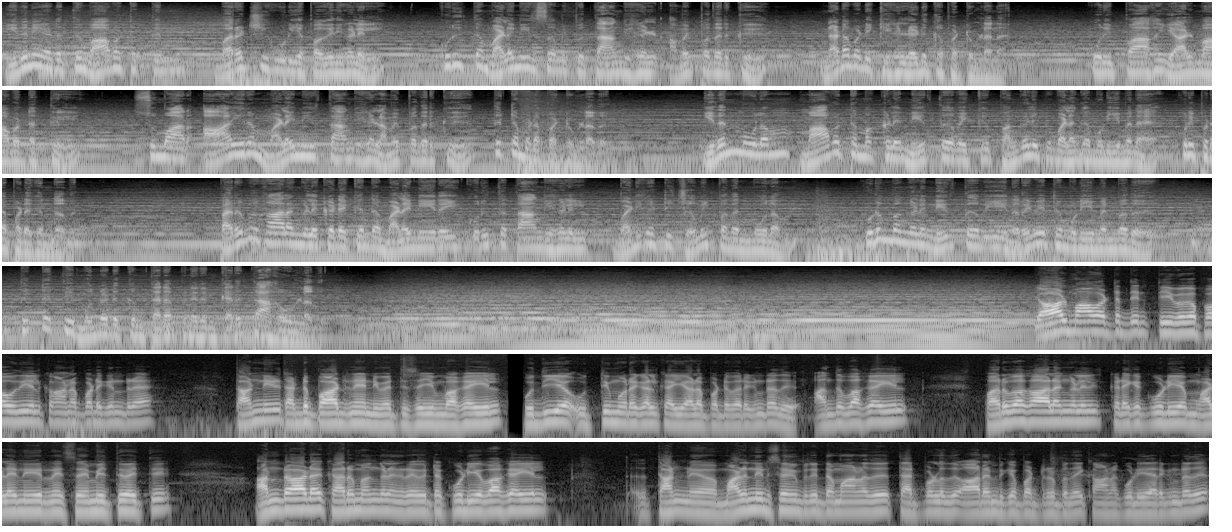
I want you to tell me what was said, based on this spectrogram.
இதனையடுத்து மாவட்டத்தின் வறட்சி கூடிய பகுதிகளில் குறித்த மழைநீர் சேமிப்பு தாங்கிகள் அமைப்பதற்கு நடவடிக்கைகள் எடுக்கப்பட்டுள்ளன. குறிப்பாக யாழ் மாவட்டத்தில் சுமார் ஆயிரம் மழைநீர் தாங்கிகள் அமைப்பதற்கு திட்டமிடப்பட்டுள்ளது. இதன் மூலம் மாவட்ட மக்களின் நீர்த்தேவைக்கு பங்களிப்பு வழங்க முடியும் என குறிப்பிடப்படுகின்றது. பருவ காலங்களில் கிடைக்கின்ற மழைநீரை குறித்த தாங்கிகளில் வடிகட்டி சேமிப்பதன் மூலம் குடும்பங்களின் நீர்த்தேவையை நிறைவேற்ற முடியும் என்பது திட்டத்தை முன்னெடுக்கும் தரப்பினரின் கருத்தாக உள்ளது. யாழ் மாவட்டத்தின் தீவக பகுதியில் காணப்படுகின்ற தண்ணீர் தட்டுப்பாட்டினை நிவர்த்தி செய்யும் வகையில் புதிய உத்திமுறைகள் கையாளப்பட்டு வருகின்றது. அந்த வகையில் பருவகாலங்களில் கிடைக்கக்கூடிய மழை நீரினை சேமித்து வைத்து அன்றாட கருமங்களை நிறைவேற்றக்கூடிய வகையில் தன் மழைநீர் சேமிப்பு திட்டமானது தற்பொழுது ஆரம்பிக்கப்பட்டிருப்பதை காணக்கூடியதாக இருக்கின்றது.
